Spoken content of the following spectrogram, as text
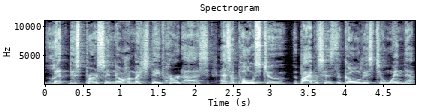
let this person know how much they've hurt us, as opposed to the Bible says the goal is to win them.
